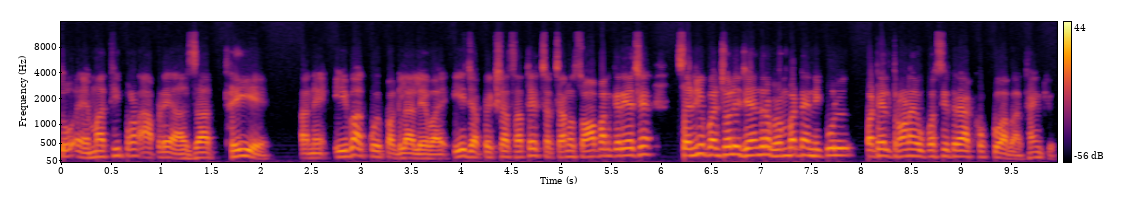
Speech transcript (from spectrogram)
તો એમાંથી પણ આપણે આઝાદ થઈએ અને એવા કોઈ પગલા લેવાય એ જ અપેક્ષા સાથે ચર્ચાનું સમાપન કરીએ છીએ. સંજીવ પંચોલી જયેન્દ્ર બ્રહ્મટ અને નિકુલ પટેલ ત્રણે ઉપસ્થિત રહ્યા. ખૂબ ખૂબ આભાર. થેન્ક યુ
